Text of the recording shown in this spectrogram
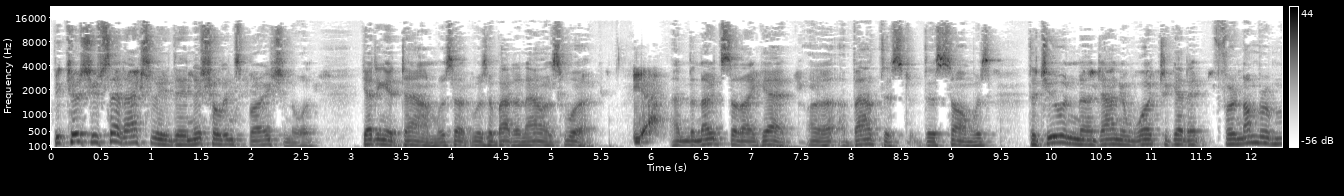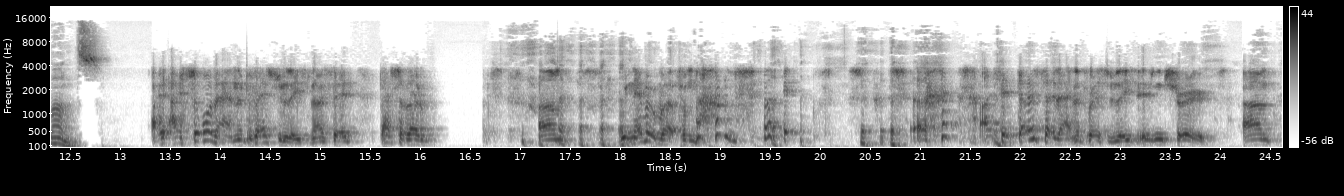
Because you said actually the initial inspiration or getting it down was uh, was about an hour's work. Yeah. And the notes that I get uh, about this this song was that you and uh, Daniel worked to get it for a number of months. I, I saw that in the press release, and I said, "That's a load." Um, we never worked for months. I said, don't say that in the press release. It isn't true. Um,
